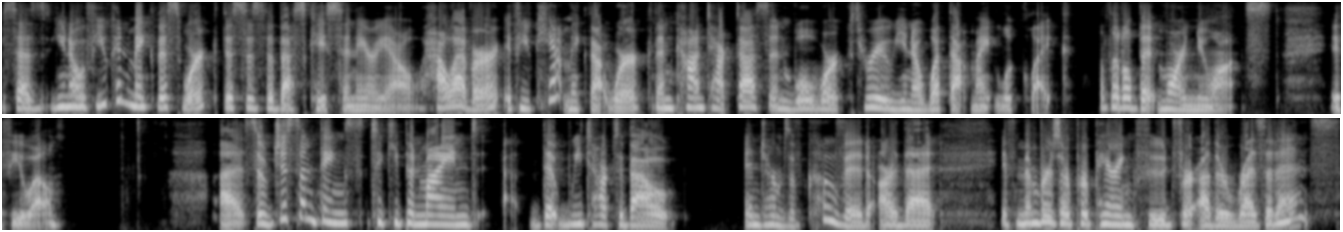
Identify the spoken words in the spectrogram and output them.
says, you know, if you can make this work, this is the best case scenario. However, if you can't make that work, then contact us and we'll work through, you know, what that might look like. A little bit more nuanced, if you will. Uh, so, just some things to keep in mind that we talked about in terms of COVID are that if members are preparing food for other residents,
